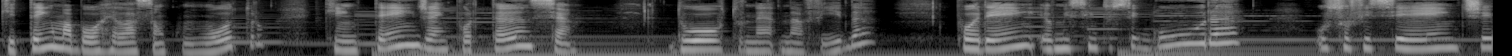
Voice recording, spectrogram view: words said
que tem uma boa relação com o outro, que entende a importância do outro né, na vida, porém eu me sinto segura o suficiente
